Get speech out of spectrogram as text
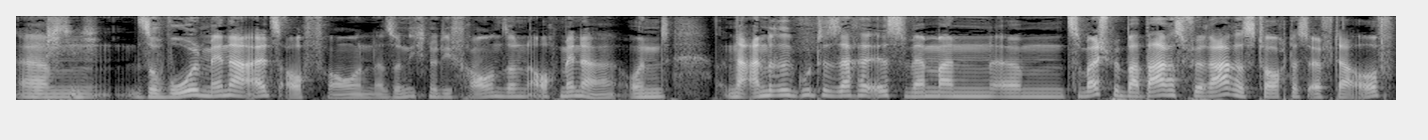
Ähm, sowohl Männer als auch Frauen. Also nicht nur die Frauen, sondern auch Männer. Und eine andere gute Sache ist, wenn man ähm, zum Beispiel Barbaris für Rares taucht das öfter auf.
